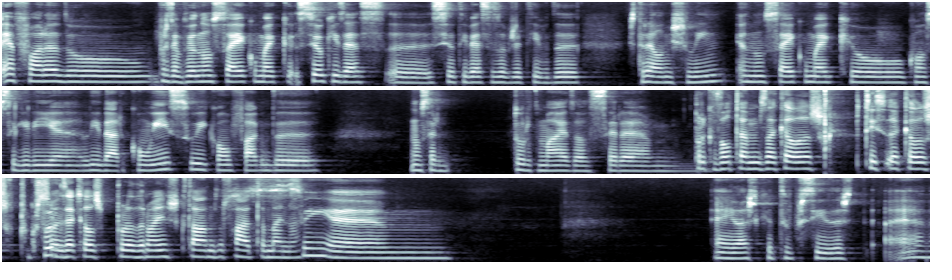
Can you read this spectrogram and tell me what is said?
é fora do. Por exemplo, eu não sei como é que. Se eu quisesse, eh, se eu tivesse esse objetivo de estrela Michelin, eu não sei como é que eu conseguiria lidar com isso e com o facto de não ser duro demais ou ser. hum, Porque voltamos àquelas, àquelas repercussões, Porque- àqueles padrões que estávamos a falar também, não é? Sim, é. É, eu acho que tu precisas. É,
